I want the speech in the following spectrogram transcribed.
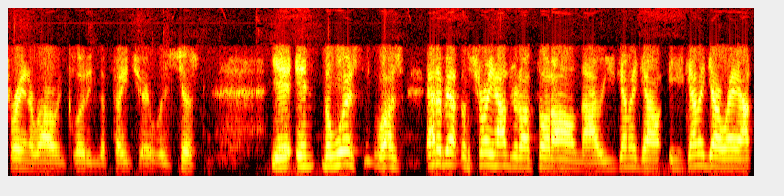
three in a row, including the feature. It was just, yeah. And the worst thing was, at about the 300, I thought, oh no, he's going to go, he's going to go out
